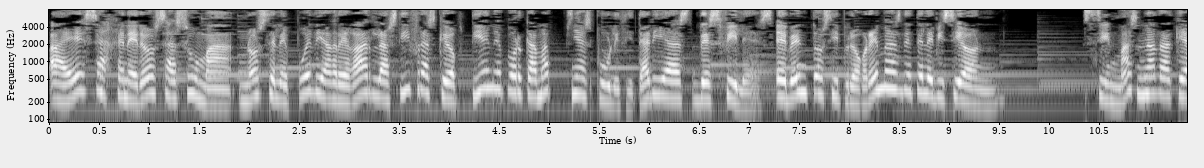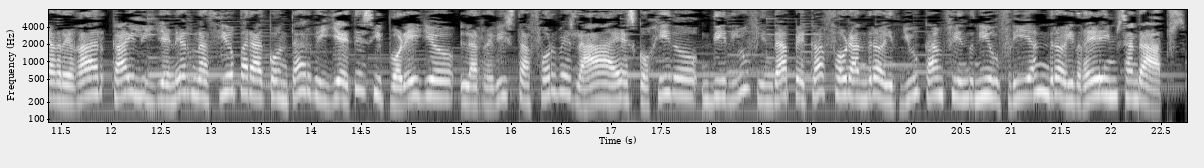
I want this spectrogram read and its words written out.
A esa generosa suma, no se le puede agregar las cifras que obtiene por campañas publicitarias, desfiles, eventos y programas de televisión. Sin más nada que agregar, Kylie Jenner nació para contar billetes y por ello, la revista Forbes la ha escogido. Did you find APK for Android? You can find new free Android games and apps.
